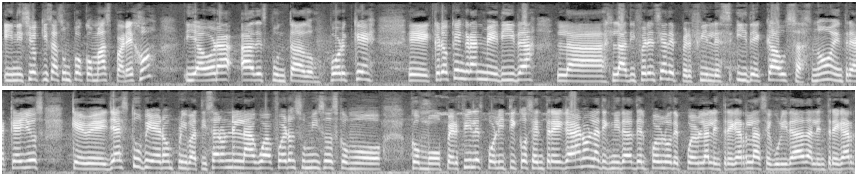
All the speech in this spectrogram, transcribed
inició quizás un poco más parejo y ahora ha despuntado. ¿Por qué? Eh, creo que en gran medida la, diferencia de perfiles y de causas, ¿no? Entre aquellos que ya estuvieron, privatizaron el agua, fueron sumisos como, como perfiles políticos, entregaron la dignidad del pueblo de Puebla al entregar la seguridad, al entregar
